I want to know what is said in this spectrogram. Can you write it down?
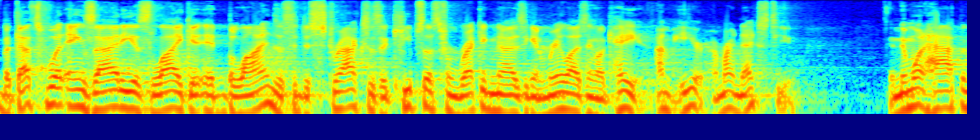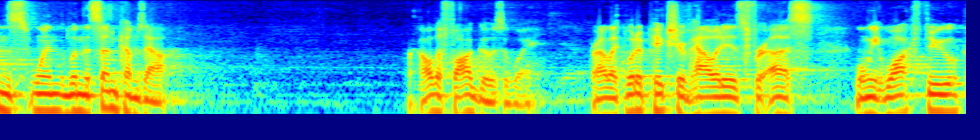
But that's what anxiety is like. It, it, blinds us, it distracts us, it keeps us from recognizing and realizing, like, hey, I'm here, I'm right next to you. And then what happens when, when the sun comes out? Like all the fog goes away, right? Like what a picture of how it is for us when we walk through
